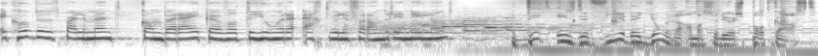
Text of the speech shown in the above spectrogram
Ik hoop dat het parlement kan bereiken wat de jongeren echt willen veranderen in Nederland. Dit is de vierde Jongerenambassadeurs podcast.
